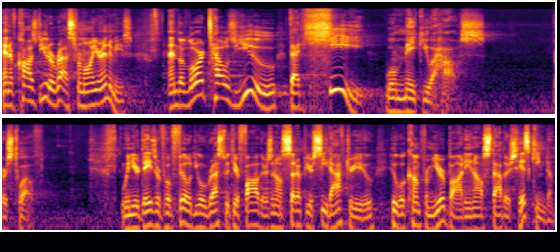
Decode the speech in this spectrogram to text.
and have caused you to rest from all your enemies. And the Lord tells you that He will make you a house. Verse 12. When your days are fulfilled, you'll rest with your fathers, and I'll set up your seed after you, who will come from your body, and I'll establish his kingdom.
